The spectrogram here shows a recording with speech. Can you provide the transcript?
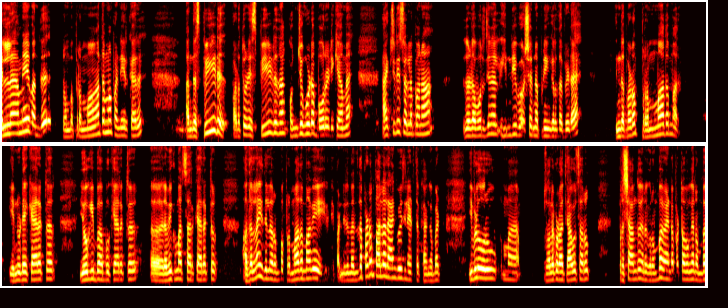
எல்லாமே வந்து ரொம்ப பிரமாதமாக பண்ணியிருக்காரு. அந்த ஸ்பீடு படத்துடைய ஸ்பீடு தான் கொஞ்சம் கூட போர் அடிக்காம ஆக்சுவலி சொல்லப்போனால் இதோட ஒரிஜினல் ஹிந்தி வேர்ஷன் அப்படிங்கிறத விட இந்த படம் பிரமாதமாக இருக்கு. என்னுடைய character Yogi Babu character Ravikumar sir character அதெல்லாம் இதில் ரொம்ப பிரமாதமாகவே பண்ணியிருந்தாங்க இந்த படம் பல லாங்குவேஜில் எடுத்திருக்காங்க. பட் இவ்வளோ ஒரு சொல்லக்கூடாது. தியாகு சாரும் பிரசாந்தும் எனக்கு ரொம்ப வேண்டப்பட்டவங்க ரொம்ப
